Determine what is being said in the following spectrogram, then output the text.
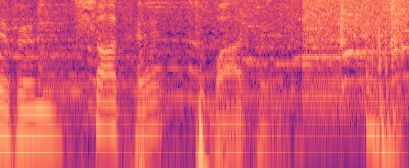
F M साथ है तो बात है।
